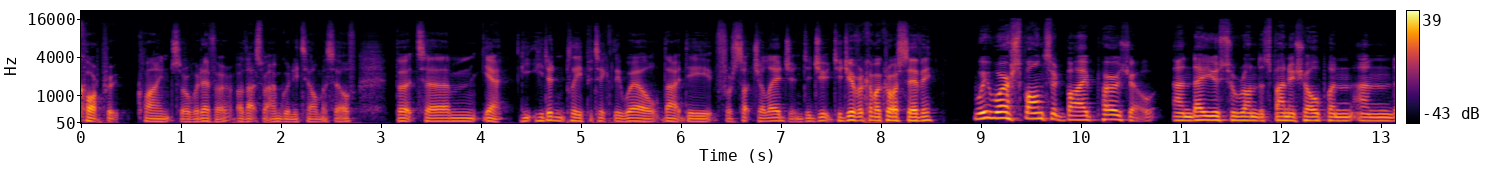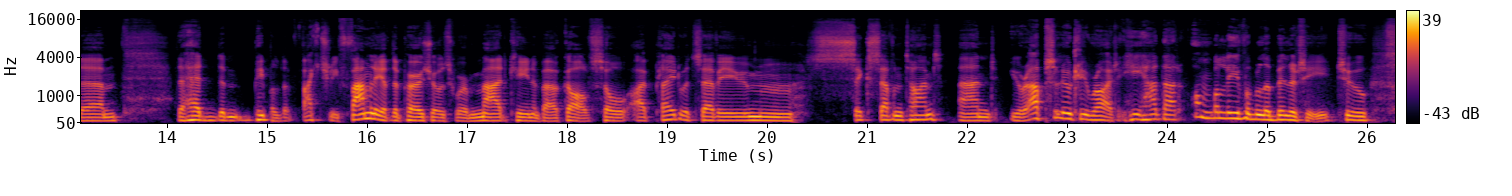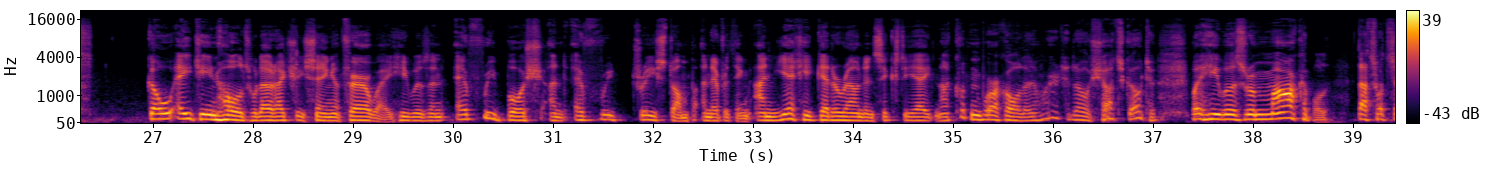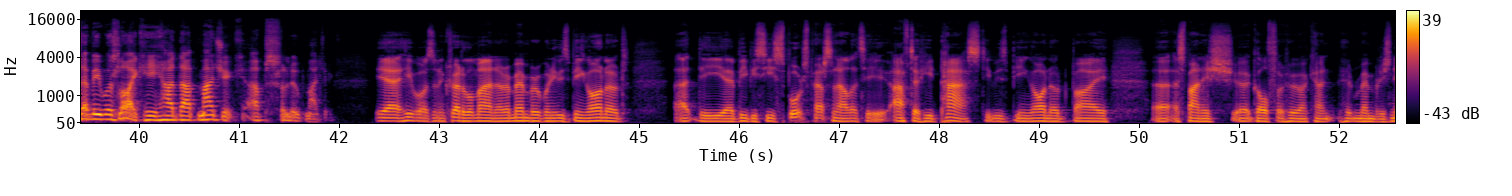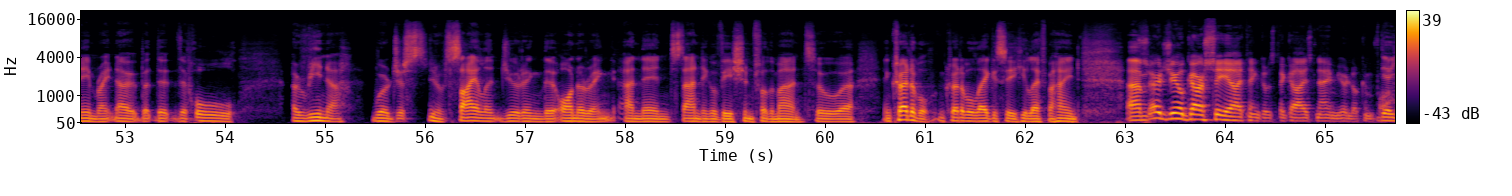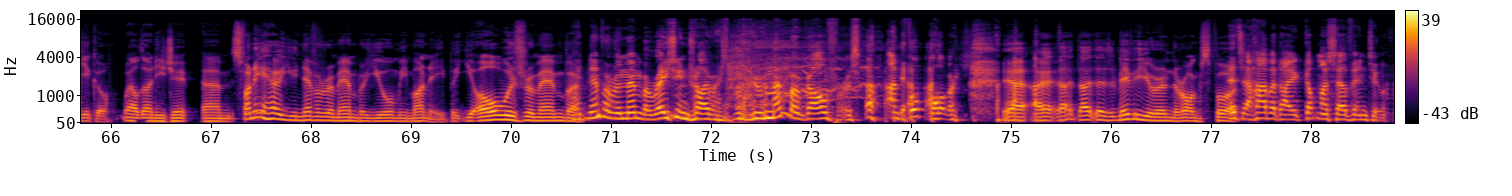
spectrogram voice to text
corporate clients or whatever, or that's what I'm going to tell myself. But um, yeah, he, he didn't play particularly well that day for such a legend. Did you did you ever come across Seve? We were sponsored by Peugeot, and they used to run the Spanish Open, and um, the head the people, the actually family of the Peugeots were mad keen about golf. So I played with Seve. Um, six, seven times. And you're absolutely right. He had that unbelievable ability to go 18 holes without actually seeing a fairway. He was in every bush and every tree stump and everything. And yet he'd get around in 68. And I couldn't work all the where did those shots go to? But he was remarkable. That's what Seve was like. He had that magic, absolute magic. Yeah, he was an incredible man. I remember when he was being honoured at the uh, BBC Sports Personality after he'd passed. He was being honoured by uh, a Spanish uh, golfer who I can't remember his name right now, but the the whole arena were just you know silent during the honouring and then standing ovation for the man. So uh, incredible, incredible legacy he left behind. Um, Sergio Garcia, I think was the guy's name you're looking for. There you go. Well done, EJ. Um, it's funny how you never remember you owe me money, but you always remember. I'd never remember racing drivers, but I remember golfers and yeah. footballers. yeah, I, that, that is, maybe you were in the wrong sport. It's a habit I got myself into.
